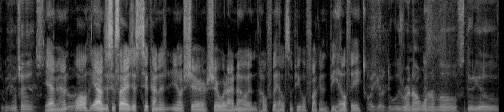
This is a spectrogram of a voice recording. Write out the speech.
Should be your chance. yeah, man. Well, yeah, I'm just excited just to kind of you know share share what I know and hopefully help some people fucking be healthy. All you gotta do is rent out one of them little studio,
